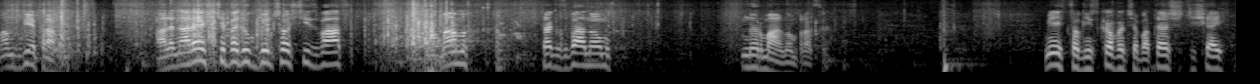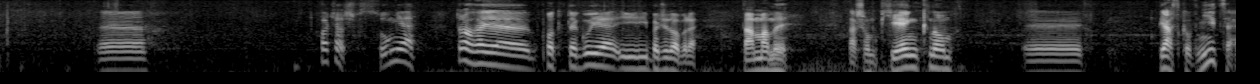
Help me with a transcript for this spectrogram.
mam dwie prace. Ale nareszcie według większości z Was mam tak zwaną normalną pracę. Miejsce ogniskowe trzeba też dzisiaj. E, chociaż w sumie trochę je podteguję i będzie dobre. Tam mamy naszą piękną e, piaskownicę.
